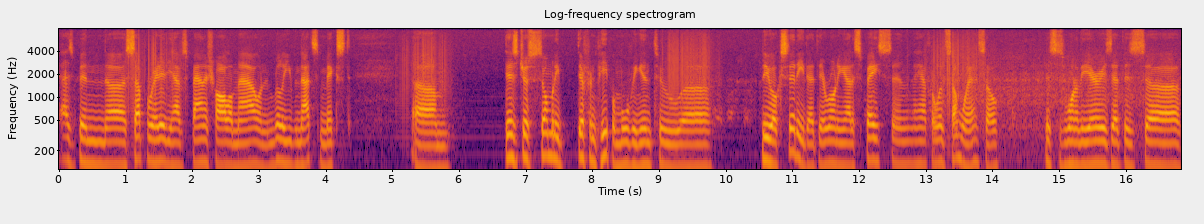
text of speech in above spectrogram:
has been uh, separated. You have Spanish Harlem now, and really even that's mixed. Um, there's just so many different people moving into uh, New York City that they're running out of space and they have to live somewhere. So this is one of the areas that there's uh,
